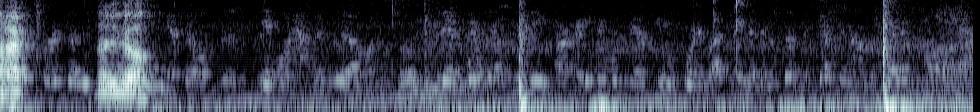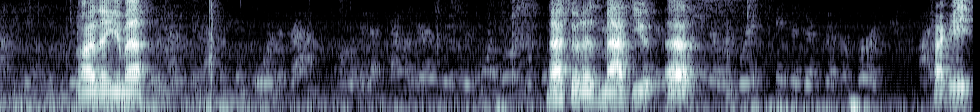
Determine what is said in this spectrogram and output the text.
Alright. There you go. Alright, thank you, Matt. Next one is Matthew S. Pack 8.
